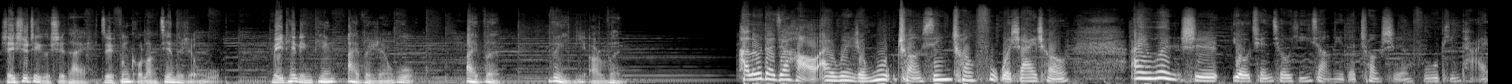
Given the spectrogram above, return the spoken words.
谁是这个时代最风口浪尖的人物？每天聆听爱问人物，爱问为你而问。Hello，大家好，爱问人物创新创富，我是爱成。爱问是有全球影响力的创始人服务平台，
